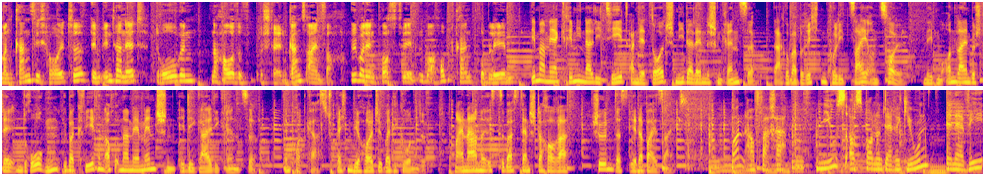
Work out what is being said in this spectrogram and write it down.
Man kann sich heute im Internet Drogen nach Hause bestellen. Ganz einfach. Über den Postweg, überhaupt kein Problem. Immer mehr Kriminalität an der deutsch-niederländischen Grenze. Darüber berichten Polizei und Zoll. Neben online bestellten Drogen überqueren auch immer mehr Menschen illegal die Grenze. Im Podcast sprechen wir heute über die Gründe. Mein Name ist Sebastian Stachorer. Schön, dass ihr dabei seid. Bonn Aufwacher. News aus Bonn und der Region, NRW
